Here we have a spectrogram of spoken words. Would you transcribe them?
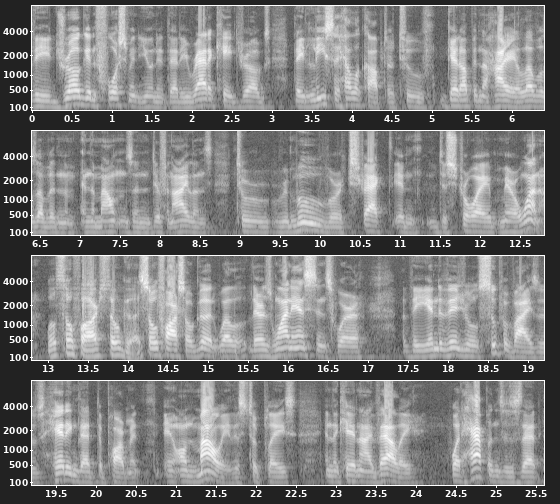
the drug enforcement unit that eradicate drugs. They lease a helicopter to get up in the higher levels of it in the, in the mountains and different islands to remove or extract and destroy marijuana. Well, so far, so good. So far, so good. Well, there's one instance where the individual supervisors heading that department eh, on Maui, this took place in the Keanae Valley. What happens is that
